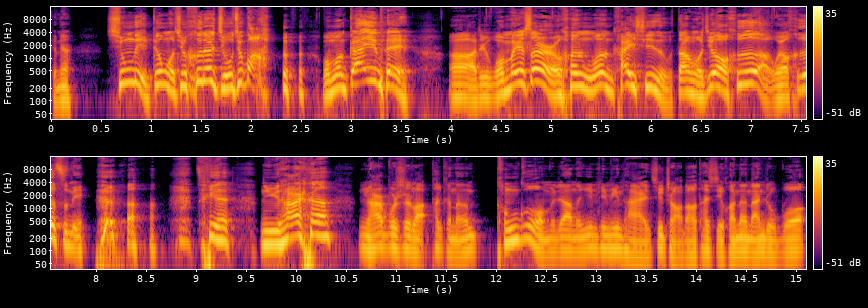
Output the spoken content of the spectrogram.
肯定。兄弟，跟我去喝点酒去吧，我们干一杯啊！这个我没事儿，我我很开心，但我就要喝，我要喝死你。这个女孩呢，女孩不是了，她可能通过我们这样的音频平台去找到她喜欢的男主播，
